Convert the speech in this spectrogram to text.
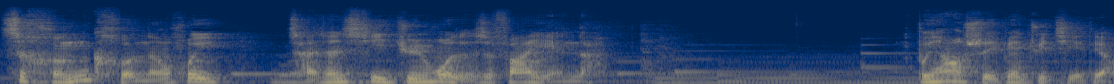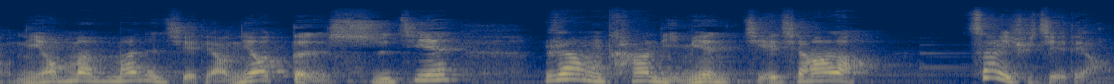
是很可能会产生细菌或者是发炎的。不要随便去揭掉，你要慢慢的揭掉，你要等时间让它里面结痂了再去揭掉，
